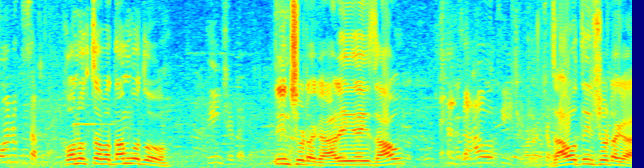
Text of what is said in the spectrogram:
কনক চাপা। চাপার দাম কত? তিনশো টাকা। আর এই যাও। যাও তিনশো টাকা।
